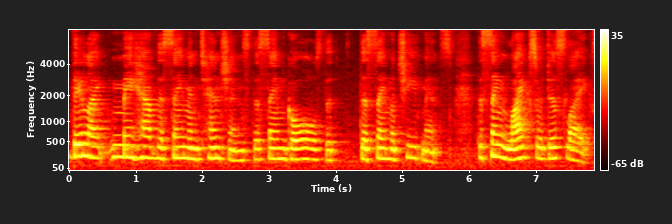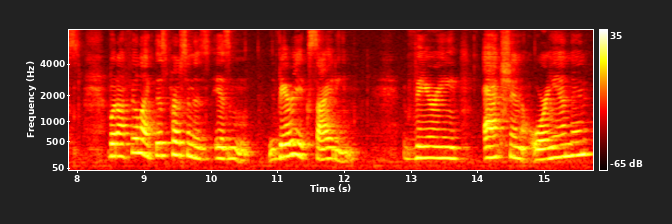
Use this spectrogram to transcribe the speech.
they like may have the same intentions, the same goals, the, the same achievements, the same likes or dislikes. But I feel like this person is, is very exciting, very action oriented.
